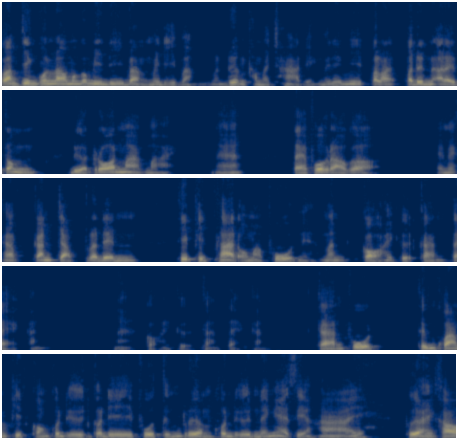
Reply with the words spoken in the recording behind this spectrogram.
ความจริงคนเรามันก็มีดีบ้างไม่ดีบ้าง มันเรื่องธรรมชาติเองไม่ได้มีประเด็นอะไรต้องเดือดร้อนมากมายนะ แต่พวกเราก็เห็นไหมครับ การจับประเด็น ที่ผิดพลาดออกมาพูดเนี่ย มันก่อให้เกิดการแตกกันนะก่อให้เกิดการแตกกัน การพูดถึงความผิดของคนอื่นก็ดี พูดถึงเรื่องคนอื่นในแง่เสียหาย เพื่อให้เขา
